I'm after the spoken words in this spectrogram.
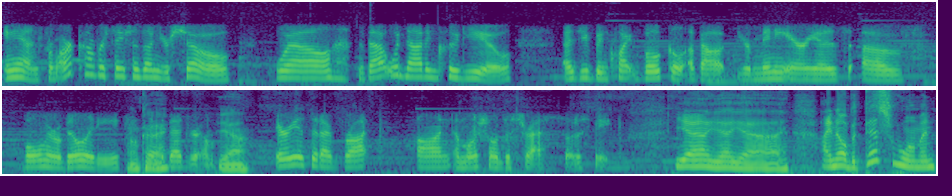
And from our conversations on your show, well, that would not include you, as you've been quite vocal about your many areas of vulnerability in Okay. the bedroom. Yeah. Areas that I've brought on emotional distress, so to speak. Yeah, yeah, yeah. I know, but this woman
